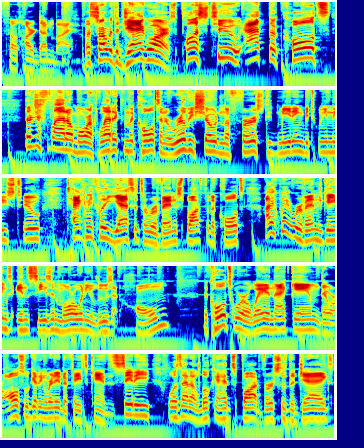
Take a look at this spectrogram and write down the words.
Felt hard done by. Let's start with the Jaguars. Plus 2 at the Colts. They're just flat out more athletic than the Colts, and it really showed in the first meeting between these two. Technically, yes, it's a revenge spot for the Colts. I equate revenge games in season more when you lose at home. The Colts were away in that game. They were also getting ready to face Kansas City. Was that a look ahead spot versus the Jags?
